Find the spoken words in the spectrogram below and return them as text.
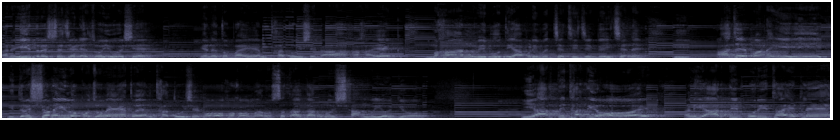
અને એ દ્રશ્ય જેણે જોયું હશે એને તો ભાઈ એમ થતું હશે કે, આ, હા હા, એક મહાન વિભૂતિ આપણી વચ્ચેથી જે ગઈ છે ને એ આજે પણ ઈ દ્રશ્યોને એ લોકો જોવે તો એમ થતું હશે કે, ઓહો અમારો સત્તાધારનો શ્યામ વયો ગયો. એ આરતી થતી હોય અને એ આરતી પૂરી થાય એટલે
